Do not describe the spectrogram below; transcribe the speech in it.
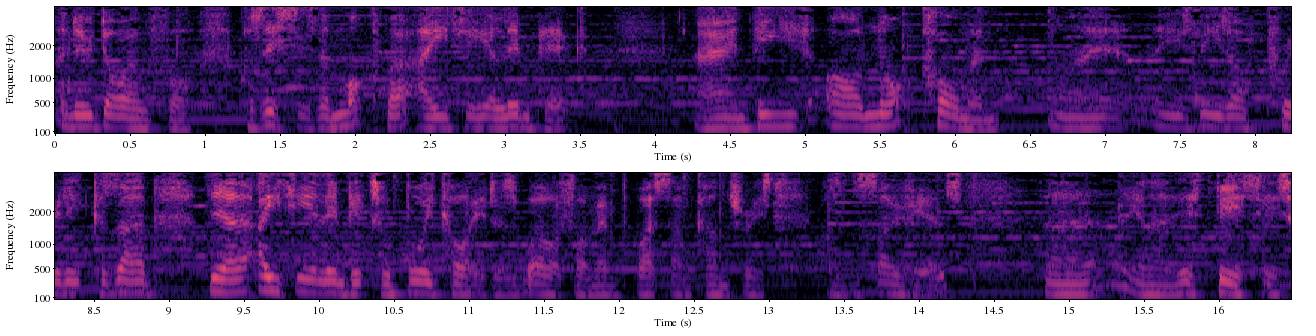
a new dial for because this is a Mokba 80 Olympic and these are not common uh, these these are pretty because uh, the 80 Olympics were boycotted as well, if I remember, by some countries because of the Soviets. Uh, you know, this this is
